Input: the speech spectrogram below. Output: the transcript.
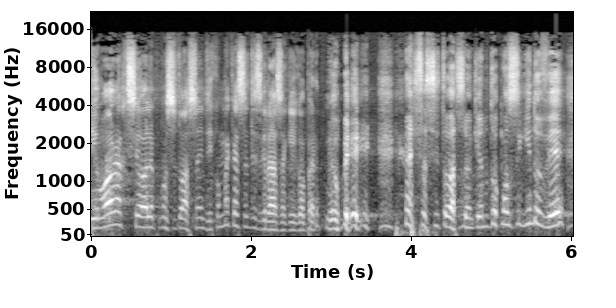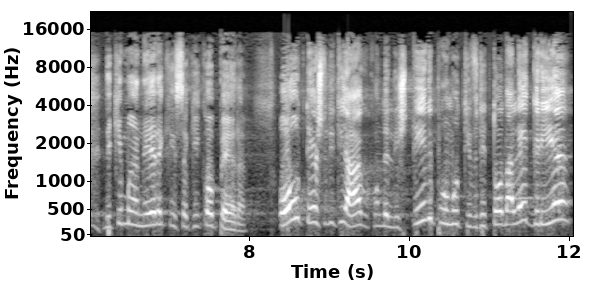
Tem hora que você olha para uma situação e diz: como é que essa desgraça aqui coopera para o meu bem? essa situação aqui, eu não estou conseguindo ver de que maneira que isso aqui coopera. Ou o texto de Tiago, quando ele estende por motivo de toda alegria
